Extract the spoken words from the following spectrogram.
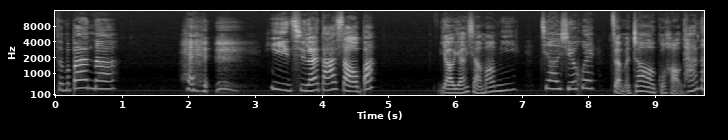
怎么办呢？嘿嘿，一起来打扫吧。要养小猫咪，就要学会怎么照顾好它呢。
